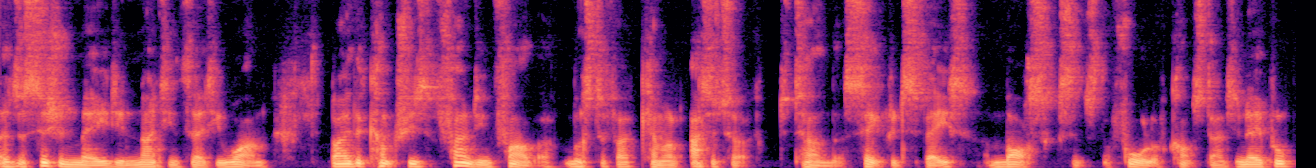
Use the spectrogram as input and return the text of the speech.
a decision made in 1931 by the country's founding father, Mustafa Kemal Ataturk, to turn the sacred space, a mosque since the fall of Constantinople,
